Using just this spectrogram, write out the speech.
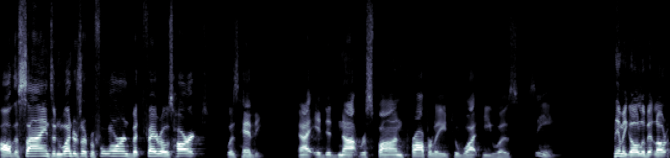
All the signs and wonders are performed, but Pharaoh's heart was heavy. Uh, it did not respond properly to what he was seeing. Then we go a little bit lower,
